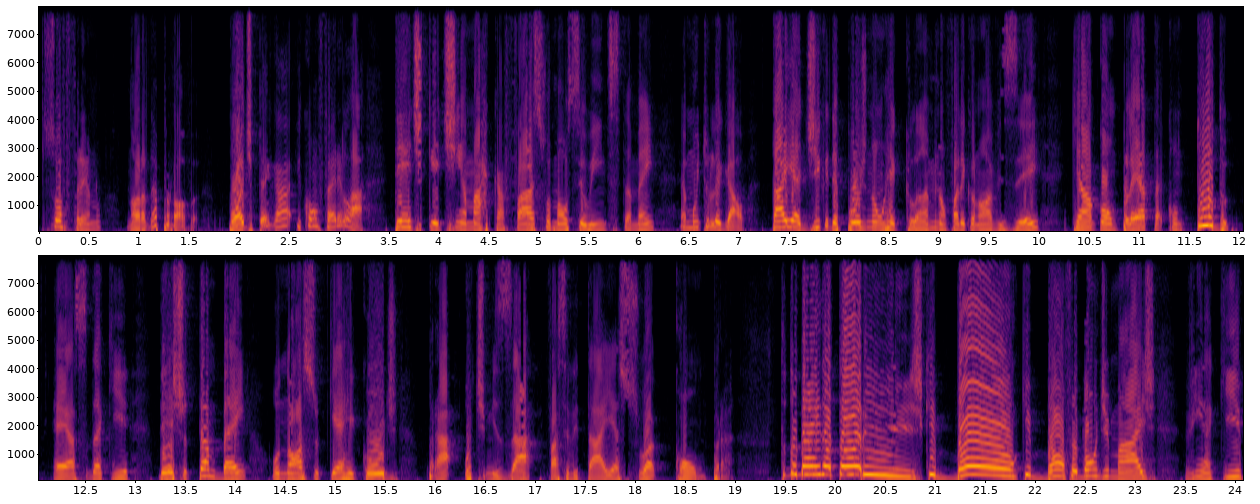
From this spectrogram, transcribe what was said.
sofrendo na hora da prova. Pode pegar e confere lá. Tem etiquetinha, marca fácil, formar o seu índice também, é muito legal. Tá aí a dica, depois não reclame, não fale que eu não avisei, que é uma completa com tudo, é essa daqui. Deixo também o nosso QR Code para otimizar, facilitar aí a sua compra. Tudo bem, doutores? Que bom, que bom, foi bom demais vir aqui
